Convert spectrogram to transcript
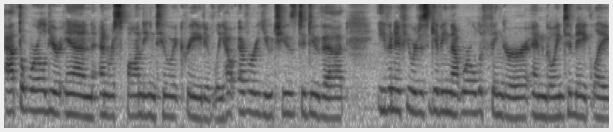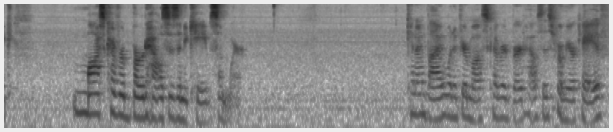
at the world you're in and responding to it creatively, however you choose to do that. Even if you were just giving that world a finger and going to make like moss covered birdhouses in a cave somewhere. Can I buy one of your moss covered birdhouses from your cave?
